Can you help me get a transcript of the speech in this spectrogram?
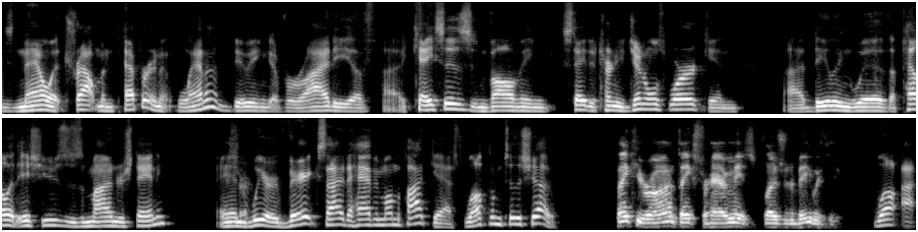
He's now at Troutman Pepper in Atlanta doing a variety of uh, cases involving state attorney general's work and uh, dealing with appellate issues, is my understanding. And yes, we are very excited to have him on the podcast. Welcome to the show. Thank you, Ron. Thanks for having me. It's a pleasure to be with you. Well, I,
